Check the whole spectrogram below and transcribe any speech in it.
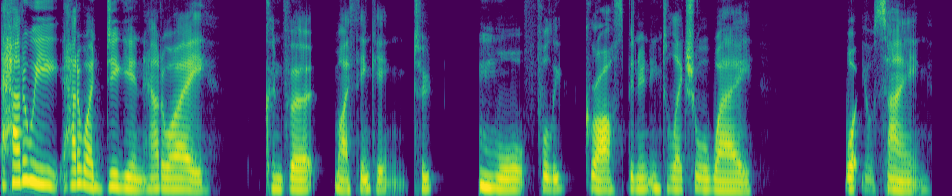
how do we how do I dig in? How do I convert my thinking to more fully grasp in an intellectual way what you're saying?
